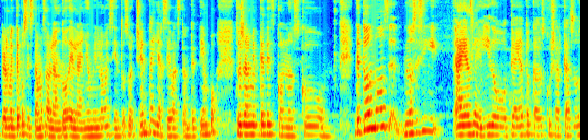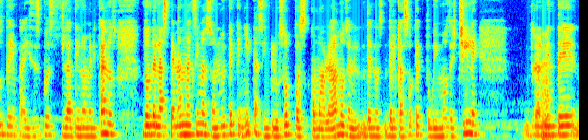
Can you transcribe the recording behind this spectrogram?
Realmente pues estamos hablando del año 1980, ya hace bastante tiempo. Entonces realmente desconozco. De todos modos, no sé si hayas leído o te haya tocado escuchar casos de países pues latinoamericanos donde las penas máximas son muy pequeñitas, incluso pues como hablábamos del, caso que tuvimos de Chile, realmente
